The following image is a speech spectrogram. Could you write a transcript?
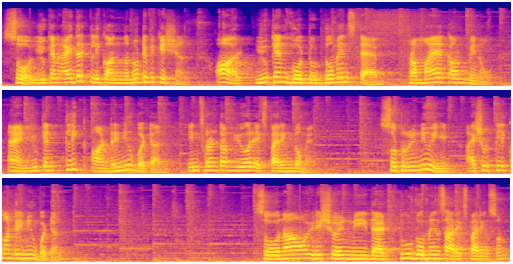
So you can either click on the notification or you can go to domains tab from my account menu and you can click on renew button in front of your expiring domain. So to renew it, I should click on renew button so now it is showing me that two domains are expiring soon,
